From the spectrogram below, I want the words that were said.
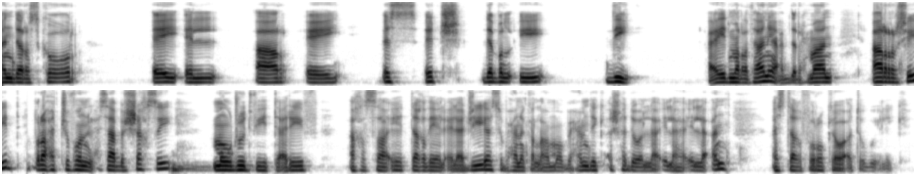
اندرسكور اي ال ار اي اس اتش دبل اي دي أعيد مرة ثانية عبد الرحمن آر رشيد. راح تشوفون الحساب الشخصي موجود فيه التعريف أخصائي التغذية العلاجية. سبحانك اللهم وبحمدك أشهد أن لا إله إلا أنت أستغفرك وأتوب إليك.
